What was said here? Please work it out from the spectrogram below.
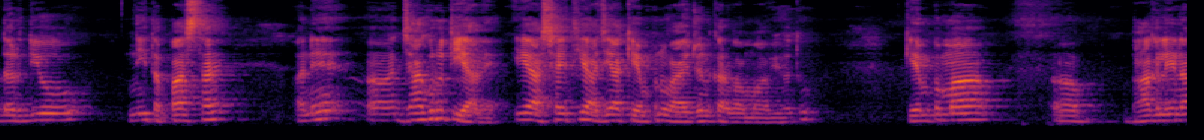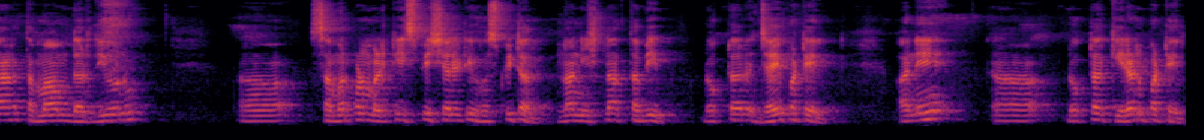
દર્દીઓની તપાસ થાય અને જાગૃતિ આવે એ આશયથી આજે આ કેમ્પનું આયોજન કરવામાં આવ્યું હતું. કેમ્પમાં ભાગ લેનાર તમામ દર્દીઓનો સમર્પણ મલ્ટી સ્પેશિયાલિટી હોસ્પિટલના નિષ્ણાત તબીબ ડૉક્ટર જય પટેલ અને ડૉક્ટર કિરણ પટેલ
